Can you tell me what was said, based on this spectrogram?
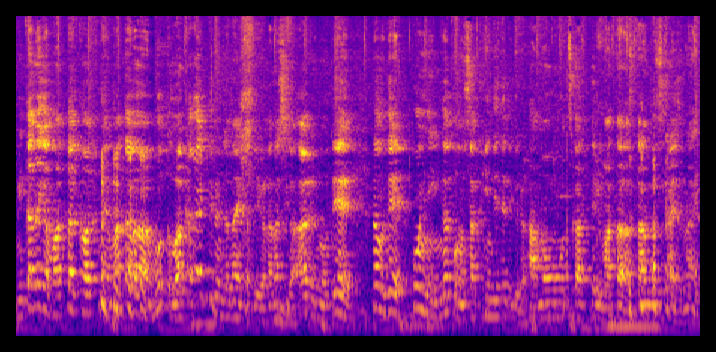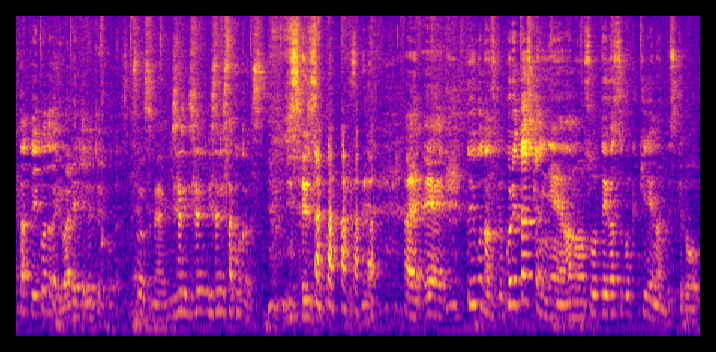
見た目が全く変わってない。またはもっと若返ってるんじゃないかという話があるのでなので本人がこの作品で出てくる波紋を使ってるまたはスタンド使いじゃないかということが言われてるということですね。そうですねリサリサリサリサ効果です リセルさんですね。はい、えー、ということなんですけど、これ確かにね、あの想定がすごく綺麗なんですけど、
